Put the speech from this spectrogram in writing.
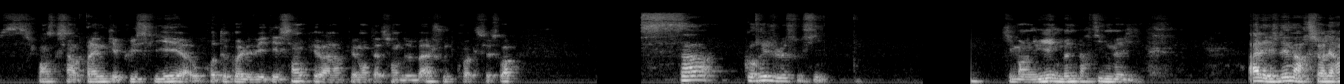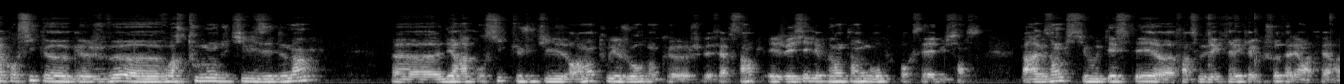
Je pense que c'est un problème qui est plus lié au protocole VT100 qu'à l'implémentation de Bash ou de quoi que ce soit. Ça corrige le souci qui m'a ennuyé une bonne partie de ma vie. Allez, je démarre sur les raccourcis que, je veux euh, voir tout le monde utiliser demain. Euh, des raccourcis que j'utilise vraiment tous les jours, donc euh, je vais faire simple et je vais essayer de les présenter en groupe pour que ça ait du sens. Par exemple, si vous testez, enfin si vous écrivez quelque chose, allez, on va faire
